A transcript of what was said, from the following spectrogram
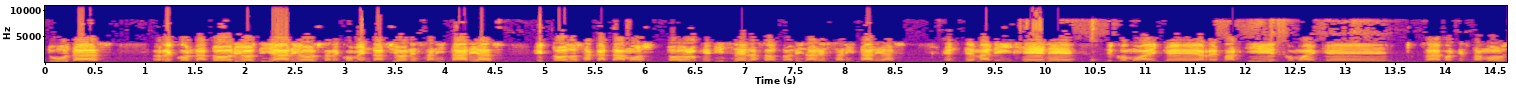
dudas, recordatorios diarios, recomendaciones sanitarias y todos acatamos todo lo que dicen las autoridades sanitarias en tema de higiene, de cómo hay que repartir, cómo hay que, ¿sabe? Porque estamos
